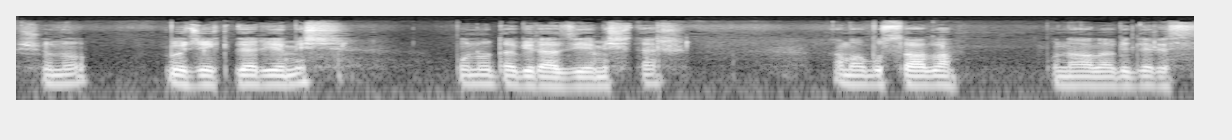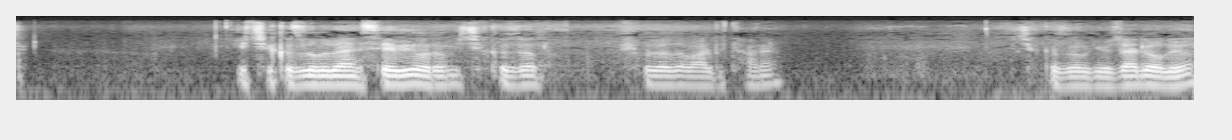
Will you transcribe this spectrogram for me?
Şunu böcekler yemiş. Bunu da biraz yemişler. Ama bu sağlam. Bunu alabiliriz. İçi kızılı ben seviyorum. İçi kızıl. Şurada da var bir tane. İçi kızıl güzel oluyor.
